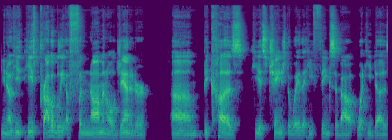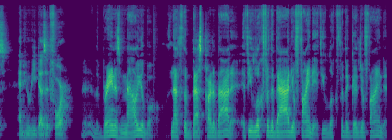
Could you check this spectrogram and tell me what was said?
You know, he he's probably a phenomenal janitor um, because he has changed the way that he thinks about what he does and who he does it for. The brain is malleable. And that's the best part about it. If you look for the bad, you'll find it. If you look for the good, you'll find it.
